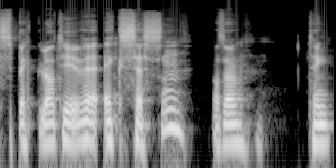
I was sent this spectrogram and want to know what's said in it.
spekulative eksessen Altså, tenk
